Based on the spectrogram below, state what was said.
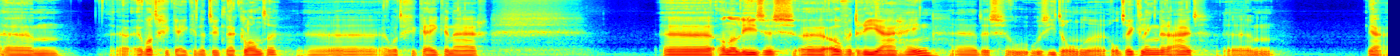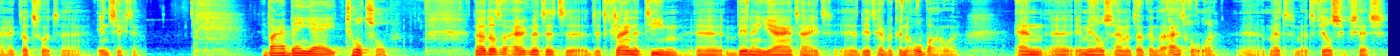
Um, er wordt gekeken natuurlijk naar klanten. er wordt gekeken naar analyses over drie jaar heen. dus hoe, hoe, ziet de ontwikkeling eruit? Um, ja, eigenlijk dat soort inzichten. Waar ben jij trots op? Nou, dat we eigenlijk met dit, uh, dit kleine team uh, binnen een jaar tijd uh, dit hebben kunnen opbouwen. En inmiddels zijn we het ook aan het uitrollen met, met veel succes.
